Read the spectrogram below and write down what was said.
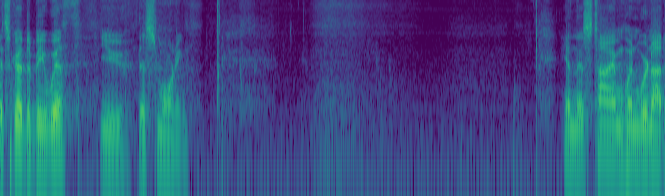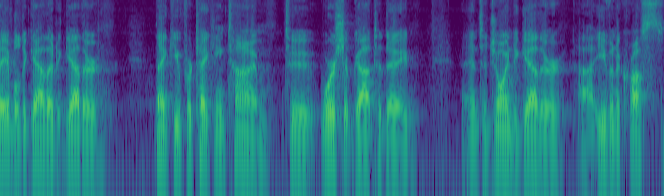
It's good to be with you this morning. In this time when we're not able to gather together, thank you for taking time to worship God today and to join together, uh, even across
